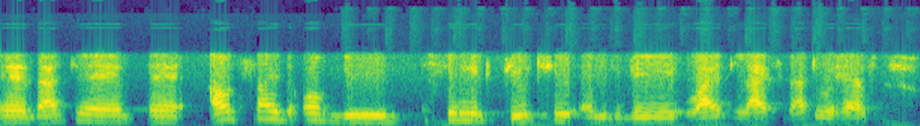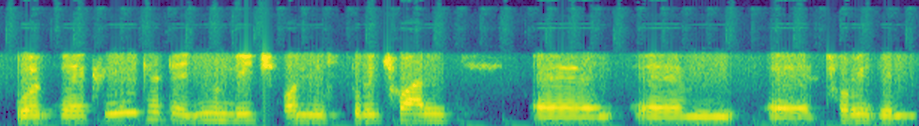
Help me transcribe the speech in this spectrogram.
uh, that outside of the scenic beauty and the wildlife that we have, we've created a new niche on spiritual um, um, uh, tourism,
